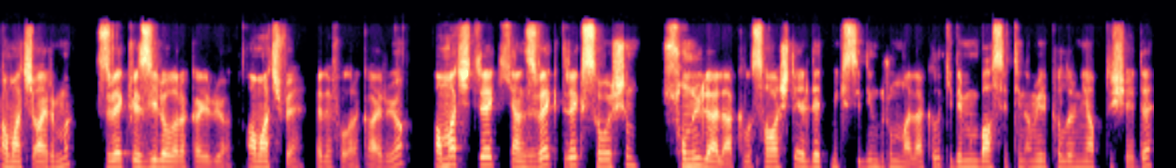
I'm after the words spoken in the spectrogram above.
amaç ayrımı. Zweck ve Zil olarak ayırıyor. Amaç ve hedef olarak ayırıyor. Amaç direkt yani Zweck direkt savaşın sonuyla alakalı, savaşta elde etmek istediğin durumla alakalı ki demin bahsettiğin Amerikalıların yaptığı şey de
